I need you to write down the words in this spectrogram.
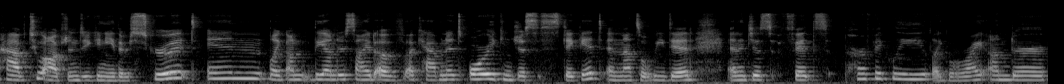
have two options. You can either screw it in like on the underside of a cabinet or you can just stick it and that's what we did and it just fits perfectly like right under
